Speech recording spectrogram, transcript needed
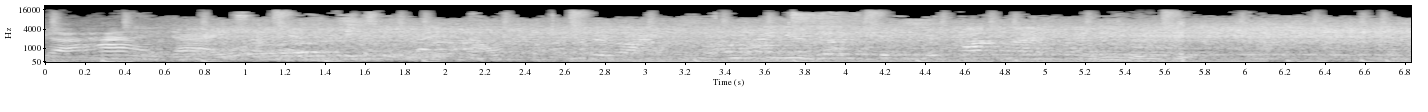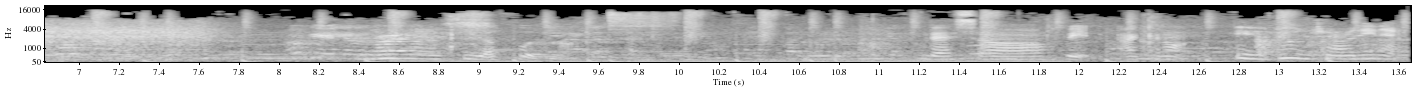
Yeah, hi guys, I'm having Facebook live now. To see the food or not? There's uh wait, I cannot. Eh, June, Geraldine eh.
